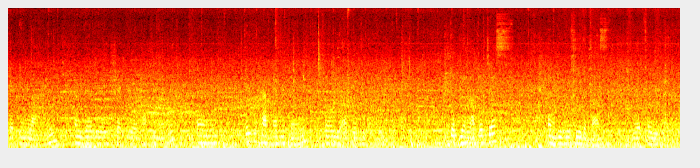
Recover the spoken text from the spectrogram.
get in line and they will check your document. And if you have everything, so you are good to go. Get your luggages and you will see the bus wait for you there.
